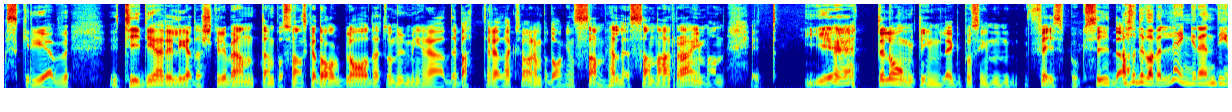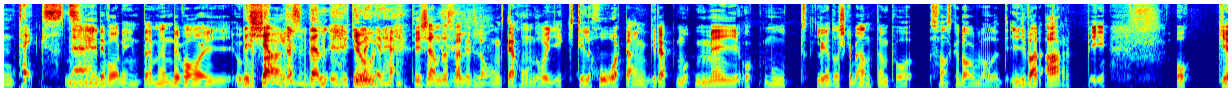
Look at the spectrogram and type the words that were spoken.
skrev tidigare ledarskribenten på Svenska Dagbladet och numera debattredaktören på Dagens Samhälle, Sanna Reimann, ett jättelångt inlägg på sin Facebook-sida. Alltså det var väl längre än din text? Nej, det var det inte, men det var i ungefär... Det kändes väldigt mycket jo, längre. det kändes väldigt långt, där hon då gick till hårt angrepp mot mig och mot ledarskribenten på Svenska Dagbladet, Ivar Arpi. Och eh,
